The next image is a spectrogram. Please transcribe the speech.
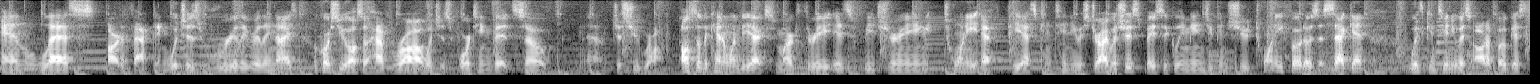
and less artifacting, which is really, really nice. Of course, you also have RAW, which is 14-bit, so no, just shoot raw. Also, the Canon 1DX Mark III is featuring 20 FPS continuous drive, which just basically means you can shoot 20 photos a second with continuous autofocus.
